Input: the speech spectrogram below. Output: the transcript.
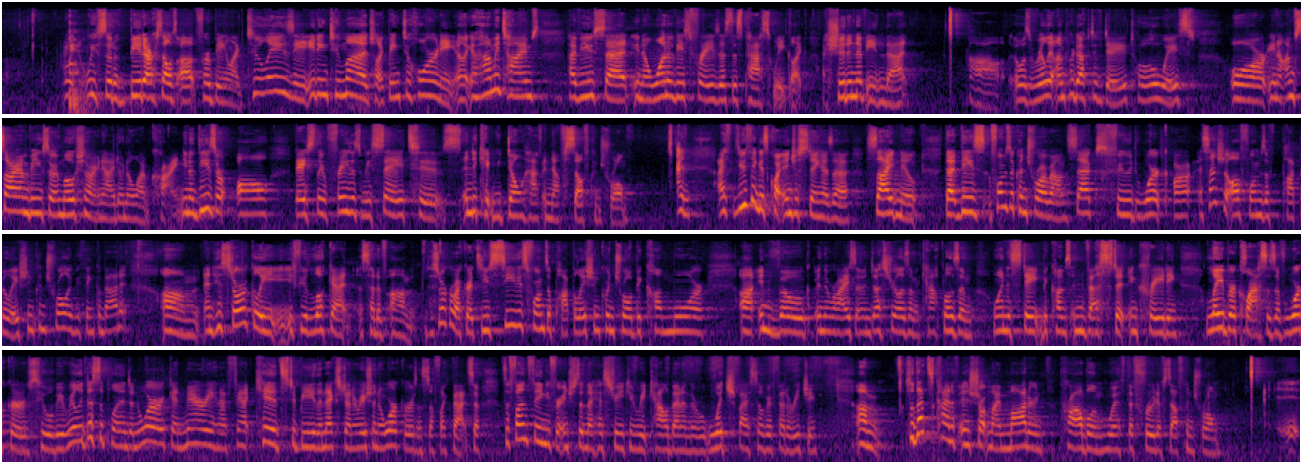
we, we sort of beat ourselves up for being like too lazy, eating too much, like being too horny. And like, how many times have you said, you know, one of these phrases this past week, like, I shouldn't have eaten that. Uh, it was a really unproductive day, total waste. Or, you know, I'm sorry I'm being so emotional right now, I don't know why I'm crying. You know, these are all basically phrases we say to indicate we don't have enough self control. And I do think it's quite interesting as a side note that these forms of control around sex, food, work are essentially all forms of population control if you think about it. Um, and historically, if you look at a set of um, historical records, you see these forms of population control become more uh, in vogue in the rise of industrialism and capitalism when the state becomes invested in creating labor classes of workers who will be really disciplined and work and marry and have kids to be the next generation of workers and stuff like that. So it's a fun thing if you're interested in that history. You can read Caliban and the Witch by Silvia Federici. Um, so that's kind of, in short, my modern problem with the fruit of self control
